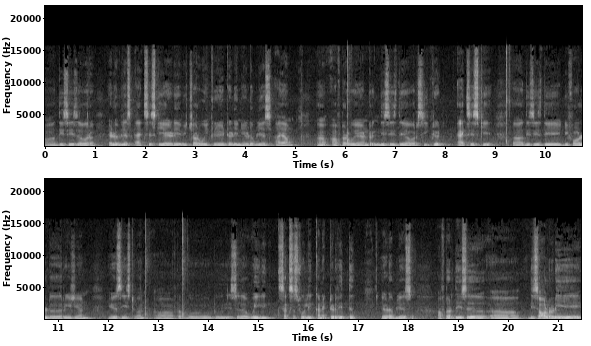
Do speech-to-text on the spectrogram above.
uh, this is our AWS access key ID which are we created in AWS IAM uh, after we entering this is the our secret access key. Uh, this is the default uh, region US East one. Uh, after go to this uh, we successfully connected with AWS after this uh, this already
